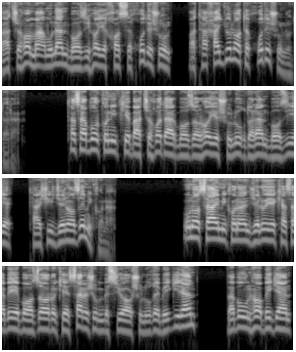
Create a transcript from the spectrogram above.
بچه ها معمولا بازی های خاص خودشون و تخیلات خودشون رو دارن. تصور کنید که بچه ها در بازارهای شلوغ دارند بازی تشییع جنازه می‌کنن. اونا سعی می‌کنن جلوی کسبه بازار رو که سرشون بسیار شلوغه بگیرن و به اونها بگن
